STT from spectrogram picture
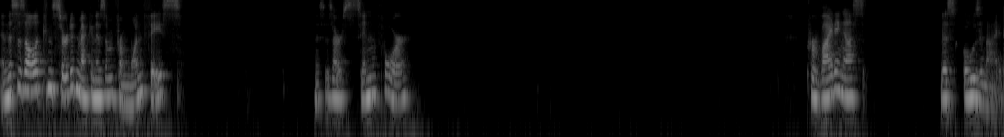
And this is all a concerted mechanism from one face. This is our SYN4. Providing us this ozonide.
